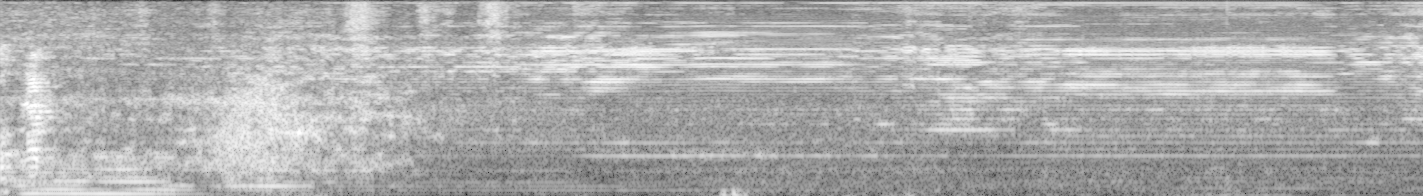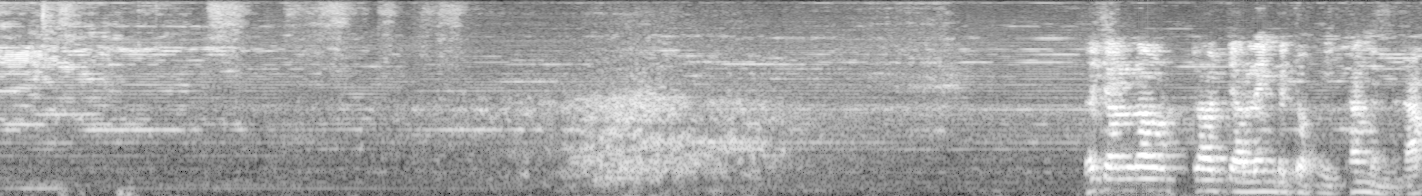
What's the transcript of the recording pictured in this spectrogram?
งนะครับ แล้วจะเราเราจะเล็งกระจกอีกครั้งหนึ่งครับ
